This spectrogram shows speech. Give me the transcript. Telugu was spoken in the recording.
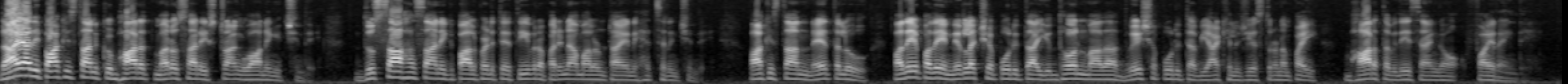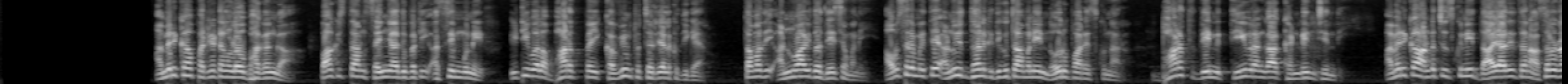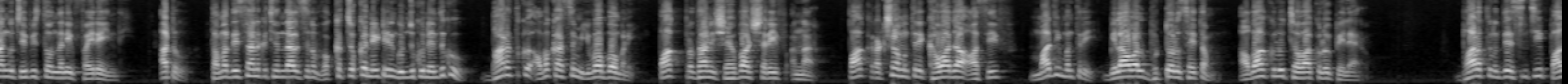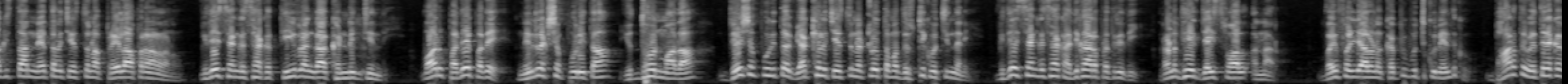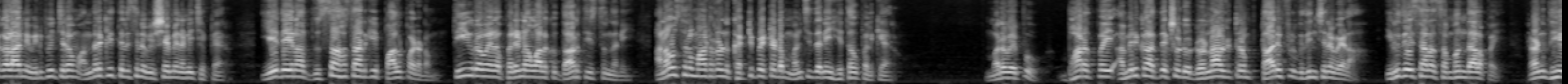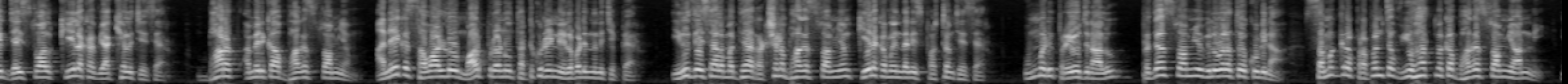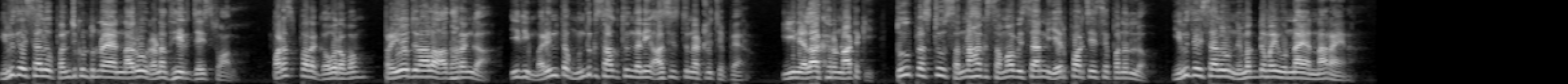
దాయాది పాకిస్తాన్కు భారత్ మరోసారి స్ట్రాంగ్ వార్నింగ్ ఇచ్చింది. దుస్సాహసానికి పాల్పడితే తీవ్ర పరిణామాలుంటాయని హెచ్చరించింది. పాకిస్తాన్ నేతలు పదే పదే నిర్లక్ష్యపూరిత యుద్ధోన్మాద ద్వేషపూరిత వ్యాఖ్యలు చేస్తుండడంపై భారత విదేశాంగం ఫైర్ అయింది. అమెరికా పర్యటనలో భాగంగా పాకిస్తాన్ సైన్యాధిపతి అసిం మునీర్ ఇటీవల భారత్పై కవ్వింపు చర్యలకు దిగారు. తమది అణ్వాయుధ దేశమని అవసరమైతే అణుయుద్ధానికి దిగుతామని నోరు పారేసుకున్నారు. భారత్ దీన్ని తీవ్రంగా ఖండించింది. అమెరికా అండ చూసుకుని దాయాది తన అసలు రంగు చూపిస్తోందని ఫైర్ అయింది. అటు తమ దేశానికి చెందాల్సిన ఒక్క చుక్క నీటిని గుంజుకునేందుకు భారత్కు అవకాశం ఇవ్వబోమని పాక్ ప్రధాని షెహబాజ్ షరీఫ్ అన్నారు. పాక్ రక్షణ మంత్రి ఖవాజా ఆసిఫ్ మాజీ మంత్రి బిలావల్ భుట్టోలు సైతం అవాకులు చవాకులు పేలారు. భారత్నుద్దేశించి పాకిస్తాన్ నేతలు చేస్తున్న ప్రేలాపనలను విదేశాంగ శాఖ తీవ్రంగా ఖండించింది. వారు పదే పదే నిర్లక్ష్యపూరిత యుద్ధోన్మాద ద్వేషపూరిత వ్యాఖ్యలు చేస్తున్నట్లు తమ దృష్టికి వచ్చిందని విదేశాంగ శాఖ అధికార ప్రతినిధి రణధీర్ జైస్వాల్ అన్నారు. వైఫల్యాలను కప్పిపుచ్చుకునేందుకు భారత వ్యతిరేక గళాన్ని వినిపించడం అందరికీ తెలిసిన విషయమేనని చెప్పారు. ఏదైనా దుస్సాహసానికి పాల్పడడం తీవ్రమైన పరిణామాలకు దారితీస్తుందని అనవసర మాటలను కట్టిపెట్టడం మంచిదని హితవు పలికారు. మరోవైపు భారత్పై అమెరికా అధ్యక్షుడు డొనాల్డ్ ట్రంప్ టారిఫ్లు విధించిన వేళ ఇరు దేశాల సంబంధాలపై రణధీర్ జైస్వాల్ కీలక వ్యాఖ్యలు చేశారు. భారత్ అమెరికా భాగస్వామ్యం అనేక సవాళ్ళు మార్పులను తట్టుకుని నిలబడిందని చెప్పారు. ఇరు దేశాల మధ్య రక్షణ భాగస్వామ్యం కీలకమైందని స్పష్టం చేశారు. ఉమ్మడి ప్రయోజనాలు ప్రజాస్వామ్య విలువలతో కూడిన సమగ్ర ప్రపంచ వ్యూహాత్మక భాగస్వామ్యాన్ని ఇరు దేశాలు పంచుకుంటున్నాయన్నారు రణధీర్ జైస్వాల్. పరస్పర గౌరవం ప్రయోజనాల ఆధారంగా ఇది మరింత ముందుకు సాగుతుందని ఆశిస్తున్నట్లు చెప్పారు. ఈ నెలాఖరు నాటికి టూ ప్లస్ టూ సన్నాహక సమావేశాన్ని ఏర్పాటు చేసే పనుల్లో ఇరు దేశాలు నిమగ్నమై ఉన్నాయన్నారు ఆయన.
